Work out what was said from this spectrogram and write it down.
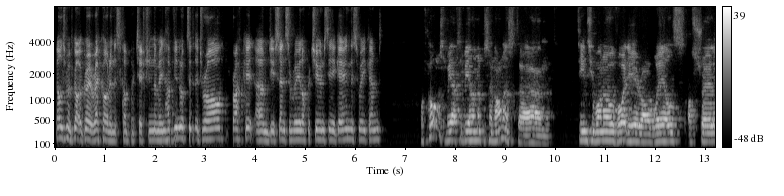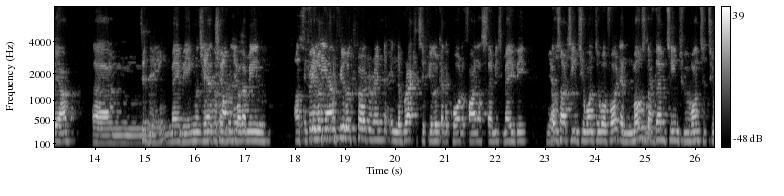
Belgium have got a great record in this competition. I mean, have you looked at the draw bracket? Um, do you sense a real opportunity again this weekend? Of course, we have to be 100% honest. Um, teams you want to avoid here are Wales, Australia, um, maybe England, Czech yeah, Czech, Republic. but I mean, if you, look, if you look further in, in the brackets, if you look at the quarterfinals, semis, maybe, Yeah. those are teams you want to avoid. And most of them teams we wanted to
